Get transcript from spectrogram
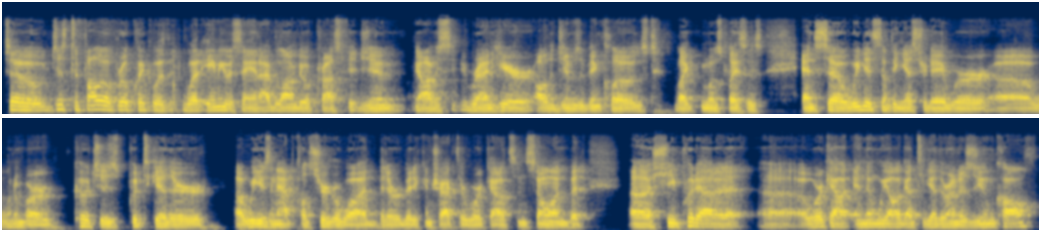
So, just to follow up real quick with what Aimee was saying, I belong to a CrossFit gym. Obviously, around here, all the gyms have been closed, like most places. And so, we did something yesterday where uh, one of our coaches put together. Uh, we use an app called SugarWOD that everybody can track their workouts and so on. But uh, she put out a, a workout, and then we all got together on a Zoom call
